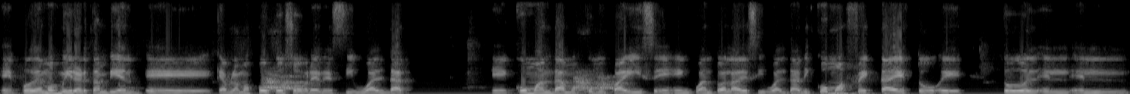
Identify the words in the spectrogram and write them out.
Eh, podemos mirar también eh, que hablamos poco sobre desigualdad, eh, cómo andamos como país eh, en cuanto a la desigualdad y cómo afecta esto eh, todo el, el- el-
